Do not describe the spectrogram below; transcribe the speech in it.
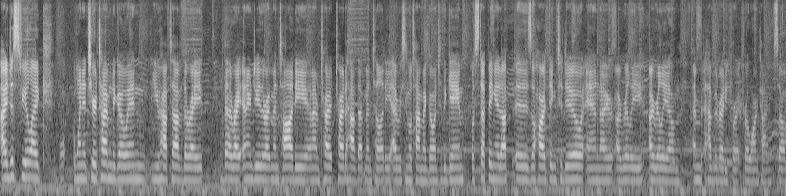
I just feel like w- when it's your time to go in, you have to have the right the right energy, the right mentality, and I'm try try to have that mentality every single time I go into the game. Stepping it up is a hard thing to do, and I, I really I really um I'm, have been ready for it for a long time. So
